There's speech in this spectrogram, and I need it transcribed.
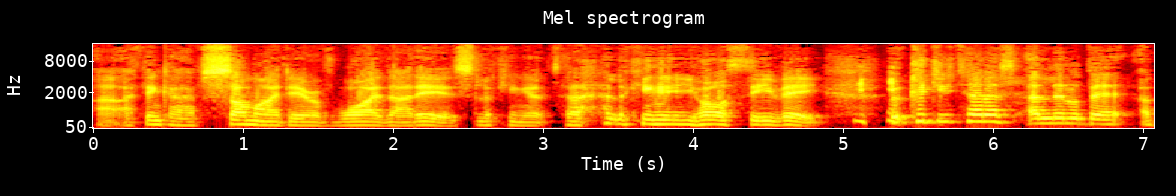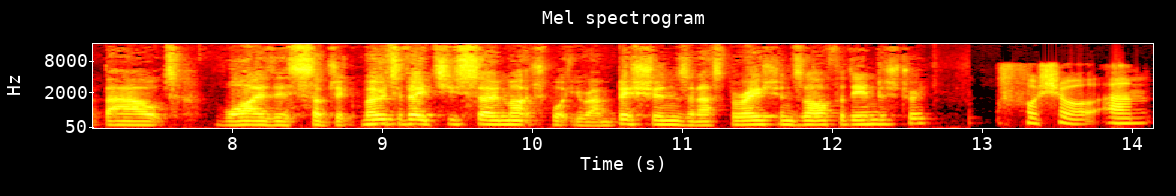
uh, I think I have some idea of why that is. Looking at uh, looking at your CV, but could you tell us a little bit about why this subject motivates you so much? What your ambitions and aspirations are for the industry? For sure. Um,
